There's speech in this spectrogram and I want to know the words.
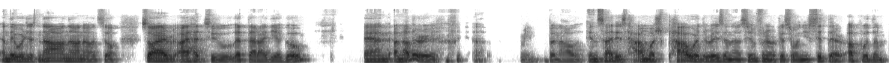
And they were just, no, no, no. So, so I, I had to let that idea go. And another, I mean, banal insight is how much power there is in a symphony orchestra when you sit there up with them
